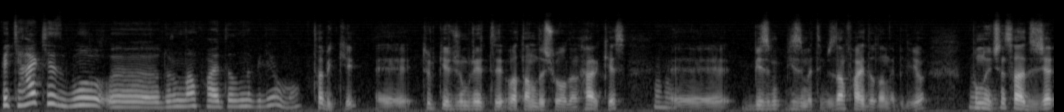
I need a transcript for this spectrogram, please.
Peki herkes bu e, durumdan faydalanabiliyor mu? Tabii ki e, Türkiye Cumhuriyeti vatandaşı olan herkes e, bizim hizmetimizden faydalanabiliyor. Bunun için sadece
